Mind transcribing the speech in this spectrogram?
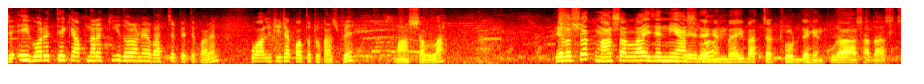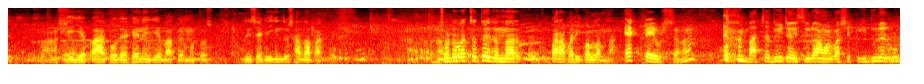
যে এই ঘরের থেকে আপনারা কি ধরনের বাচ্চা পেতে পারেন? কোয়ালিটিটা কতটুকু আসবে? মাশাল্লাহ প্রিয় দর্শক মাশাল্লাহ এই যে নিয়ে আসলো। দেখেন ভাই বাচ্চার ঠোঁট দেখেন পুরা সাদা আসছে। এই যে পাকও দেখেন এই যে বাপের মতো দুই সাইডে কিন্তু সাদা পাক ভাই। ছোট বাচ্চা তো এই জন্য আর পারাপারি করলাম না। একটাই উঠছে না? বাচ্চা দুইটাই ছিল আমার বাসে একটু ইঁদুরের উৎ-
